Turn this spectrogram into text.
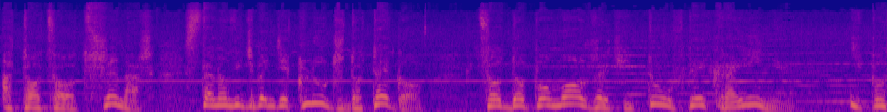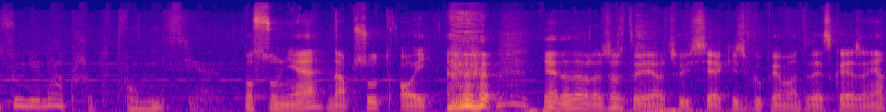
a to, co otrzymasz, stanowić będzie klucz do tego, co dopomoże ci tu, w tej krainie i posunie naprzód twą misję. Posunie naprzód, oj. nie, no dobra, żartuję, oczywiście jakieś głupie mam tutaj skojarzenia.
